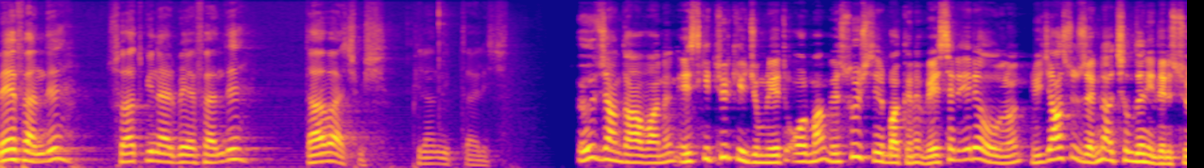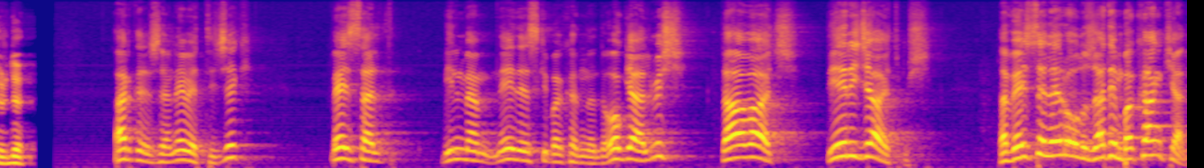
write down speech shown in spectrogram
Beyefendi, Suat Güner beyefendi dava açmış planın iptali için. Özcan davanın eski Türkiye Cumhuriyeti Orman ve Su İşleri Bakanı Veysel Eroğlu'nun ricası üzerine açıldığını ileri sürdü. Arkadaşların evet diyecek. Veysel bilmem neydi eski bakanın adı. O gelmiş dava aç diye rica etmiş. La Veysel Eroğlu zaten bakanken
